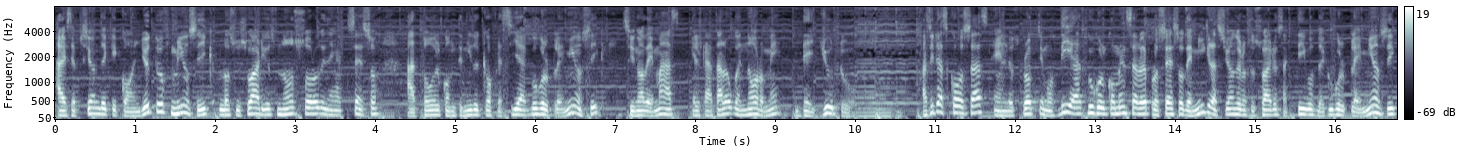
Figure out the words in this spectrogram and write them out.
a excepción de que con YouTube Music los usuarios no solo tienen acceso a todo el contenido que ofrecía Google Play Music, sino además el catálogo enorme de YouTube. Así las cosas, en los próximos días Google comenzará el proceso de migración de los usuarios activos de Google Play Music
